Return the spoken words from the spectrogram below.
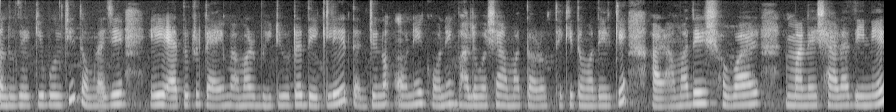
বন্ধুদেরকে বলছি, তোমরা যে এই এতটা টাইম আমার ভিডিওটা দেখলে, তার জন্য অনেক অনেক ভালোবাসা আমার তরফ থেকে তোমাদেরকে। আর আমাদের সবার মানে সারা দিনের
